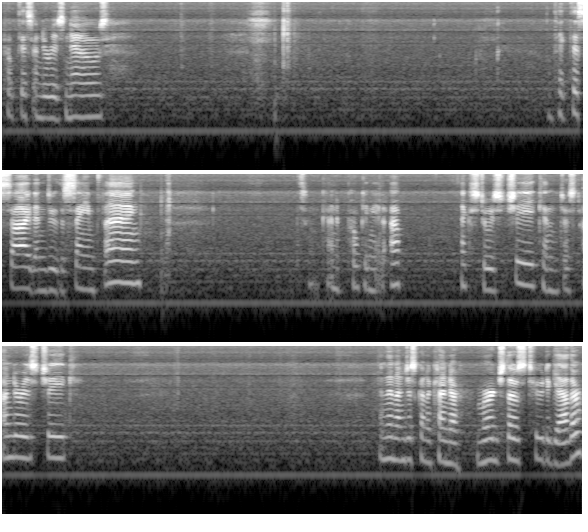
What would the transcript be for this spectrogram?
Poke this under his nose. I'll take this side and do the same thing. So I'm kind of poking it up next to his cheek and just under his cheek. And then I'm just going to kind of merge those two together.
